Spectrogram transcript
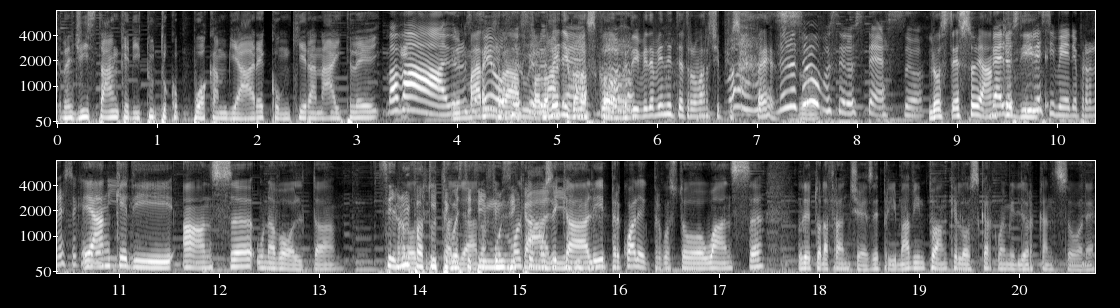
regista anche di Tutto co- può cambiare con Kira Knightley. Ma va, non E lo Mark sapevo Ruffalo, lo vedi con la scopa, devi- venite a trovarci più spesso. Non lo sapevo fosse lo stesso. Lo stesso è anche Beh, lo di stile si vede, però adesso che e lo anche dici. di Hans una volta. Sì, lui fa tutti questi italiano, film musicali. molto musicali. Per, quale, per questo Once, l'ho detto la francese prima, ha vinto anche l'Oscar come miglior canzone.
